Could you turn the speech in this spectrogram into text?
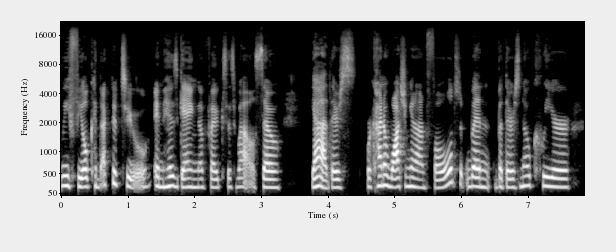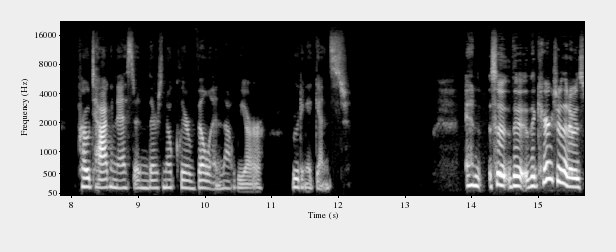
we feel connected to in his gang of folks as well. So yeah, there's we're kind of watching it unfold, when but there's no clear protagonist and there's no clear villain that we are rooting against. And so the the character that I was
